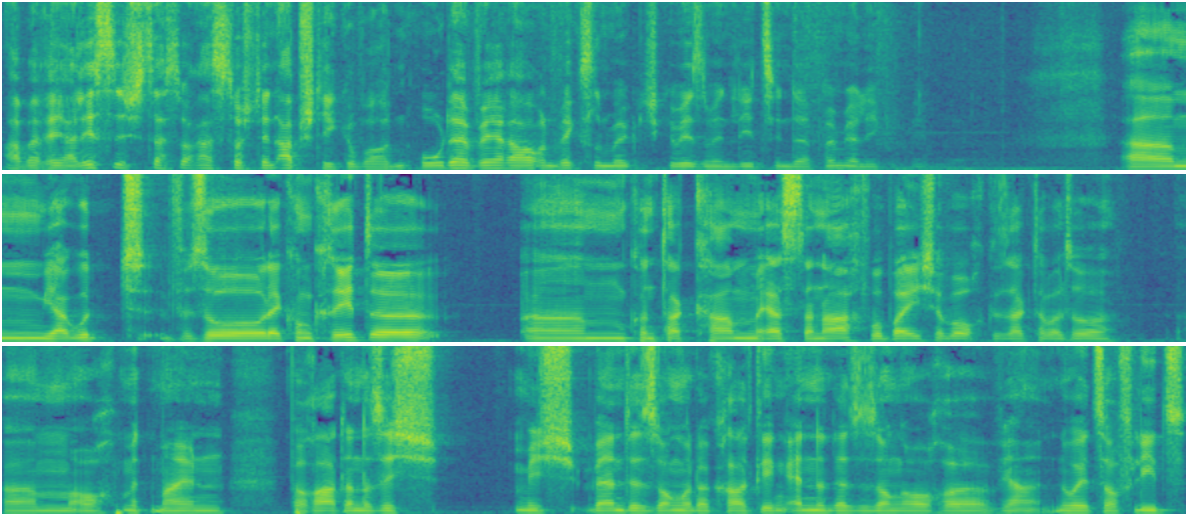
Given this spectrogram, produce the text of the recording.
Aber realistisch ist das doch erst durch den Abstieg geworden. Oder wäre auch ein Wechsel möglich gewesen, wenn Leeds in der Premier League geblieben wäre? Ähm, ja gut, so der konkrete ähm, Kontakt kam erst danach, wobei ich aber auch gesagt habe, also ähm, auch mit meinen Beratern, dass ich mich während der Saison oder gerade gegen Ende der Saison auch äh, ja, nur jetzt auf Leeds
